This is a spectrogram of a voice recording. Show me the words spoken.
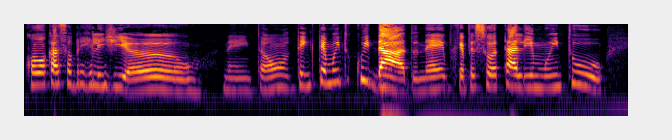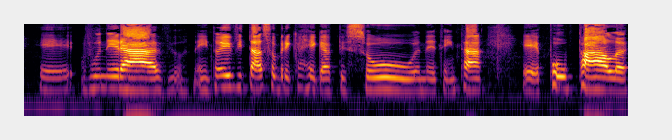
colocar sobre religião, né? Então tem que ter muito cuidado, né? Porque a pessoa está ali muito é, vulnerável, né? então evitar sobrecarregar a pessoa, né? Tentar é, poupá-la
